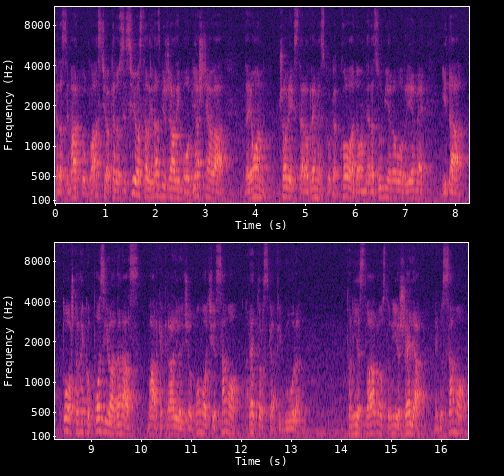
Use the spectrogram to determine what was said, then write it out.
kada se Marko oglasio, a kada se svi ostali razbježali, mu objašnjava da je on čovjek starovremenskog kova, da on ne razumije novo vrijeme i da to što neko poziva danas Marka Kraljevića u pomoć je samo retorska figura. To nije stvarnost, to nije želja, nego samo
